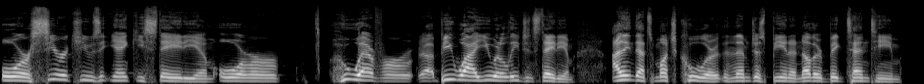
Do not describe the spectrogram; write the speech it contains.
or Syracuse at Yankee Stadium or whoever, uh, BYU at Allegiant Stadium. I think that's much cooler than them just being another Big Ten team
